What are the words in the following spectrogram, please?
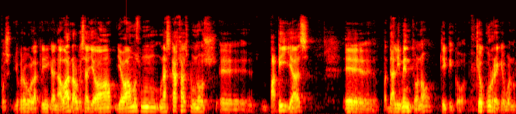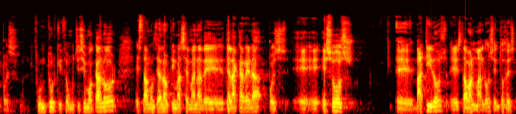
pues yo creo que con la clínica de Navarra, o que sea, llevábamos, unas cajas unos eh, papillas de alimento, ¿no? Típico. ¿Qué ocurre? Que bueno, pues fue un tour que hizo muchísimo calor, estamos ya en la última semana de, la carrera, pues eh, eh, esos eh, batidos estaban malos. Entonces,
